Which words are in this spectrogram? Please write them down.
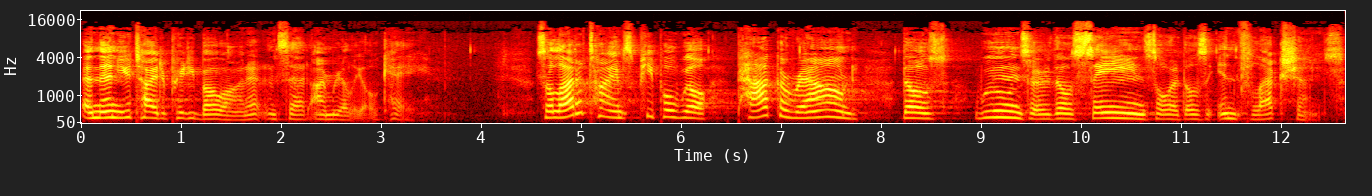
and then you tied a pretty bow on it and said, I'm really okay. So a lot of times people will pack around those wounds or those sayings or those inflections.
